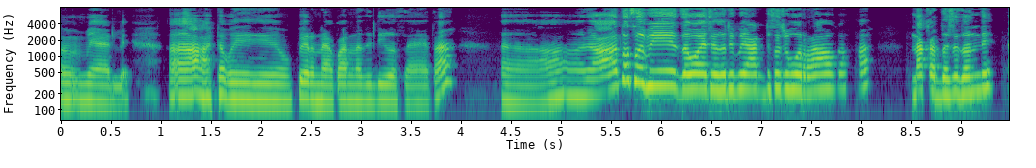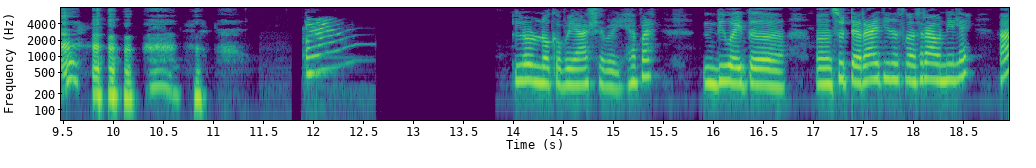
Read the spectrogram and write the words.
मी आणले. आता बाई पेरण्या पारण्याचे दिवस आहेत हा. तसं बी जवळच्या घरी बाई आठ दिवसाच्या वर राहावं का? हा? नाकात तसे धंदे हा. नका बाई आशा बाई हा पाय दिवाळीत अं, सुट्ट्या राहतीलच ना श्रावणीले? हा?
